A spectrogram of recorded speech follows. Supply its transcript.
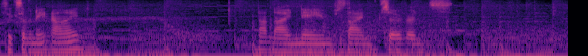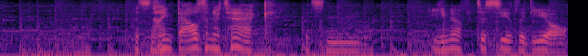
six, seven, eight, nine? Not nine names, nine servants. That's 9,000 attack. That's enough to seal the deal.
